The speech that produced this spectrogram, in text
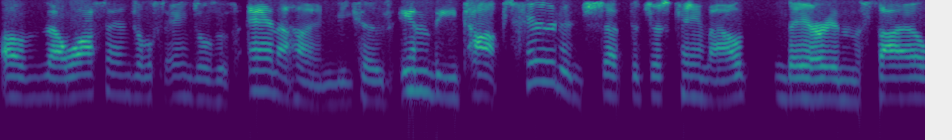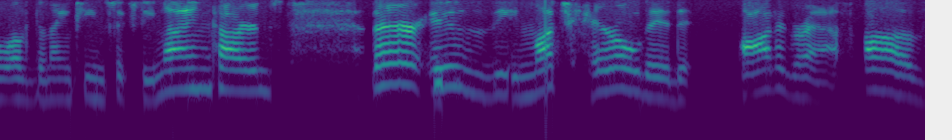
of the los angeles angels of anaheim because in the Topps heritage set that just came out they are in the style of the 1969 cards there is the much heralded autograph of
